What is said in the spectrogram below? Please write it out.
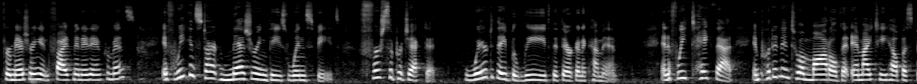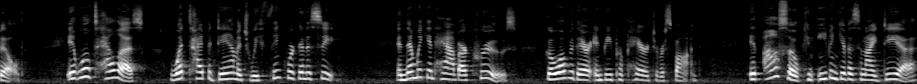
for measuring in five minute increments, if we can start measuring these wind speeds, first the projected, where do they believe that they're going to come in? And if we take that and put it into a model that MIT helped us build, it will tell us what type of damage we think we're going to see. And then we can have our crews go over there and be prepared to respond. It also can even give us an idea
